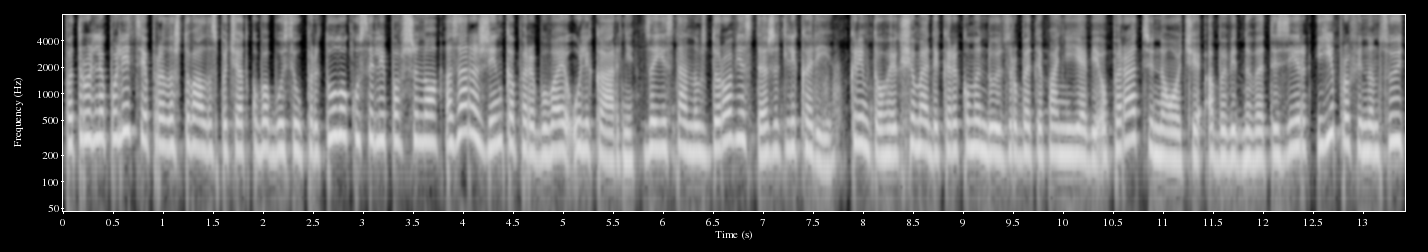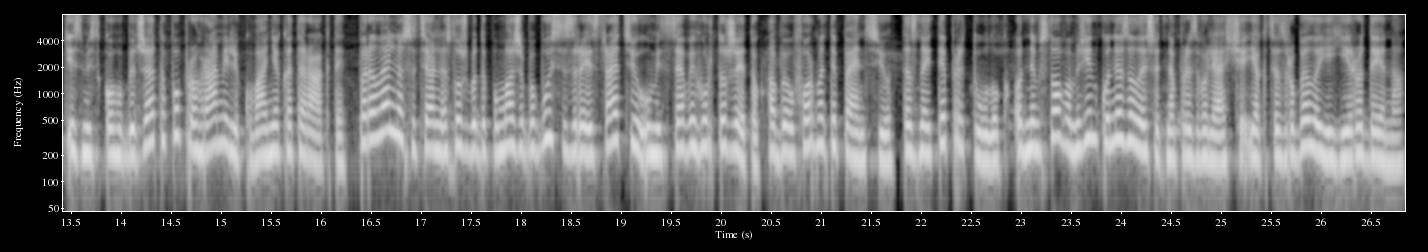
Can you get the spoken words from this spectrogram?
Патрульна поліція прилаштувала спочатку бабусю у притулок у селі Павшино, а зараз жінка перебуває у лікарні. За її станом здоров'я стежать лікарі. Крім того, якщо медики рекомендують зробити пані Єві операцію на очі, аби відновити зір, її профінансують із міського бюджету по програмі лікування катаракти. Паралельно соціальна служба допоможе бабусі з реєстрацією у місцевий гуртожиток, аби оформити пенсію та знайти притулок. Одним словом, жінку не залишать на призволяще, як це зробила її родина.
